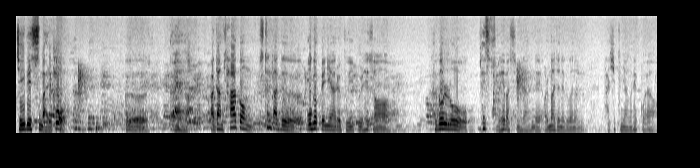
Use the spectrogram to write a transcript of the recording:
JBS 말고 그 아, 아담 4검 스탠다드 오겹베니아를 구입을 해서 그걸로 테스트도 해봤습니다. 근데 얼마 전에 그거는 다시 분양을 했고요.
